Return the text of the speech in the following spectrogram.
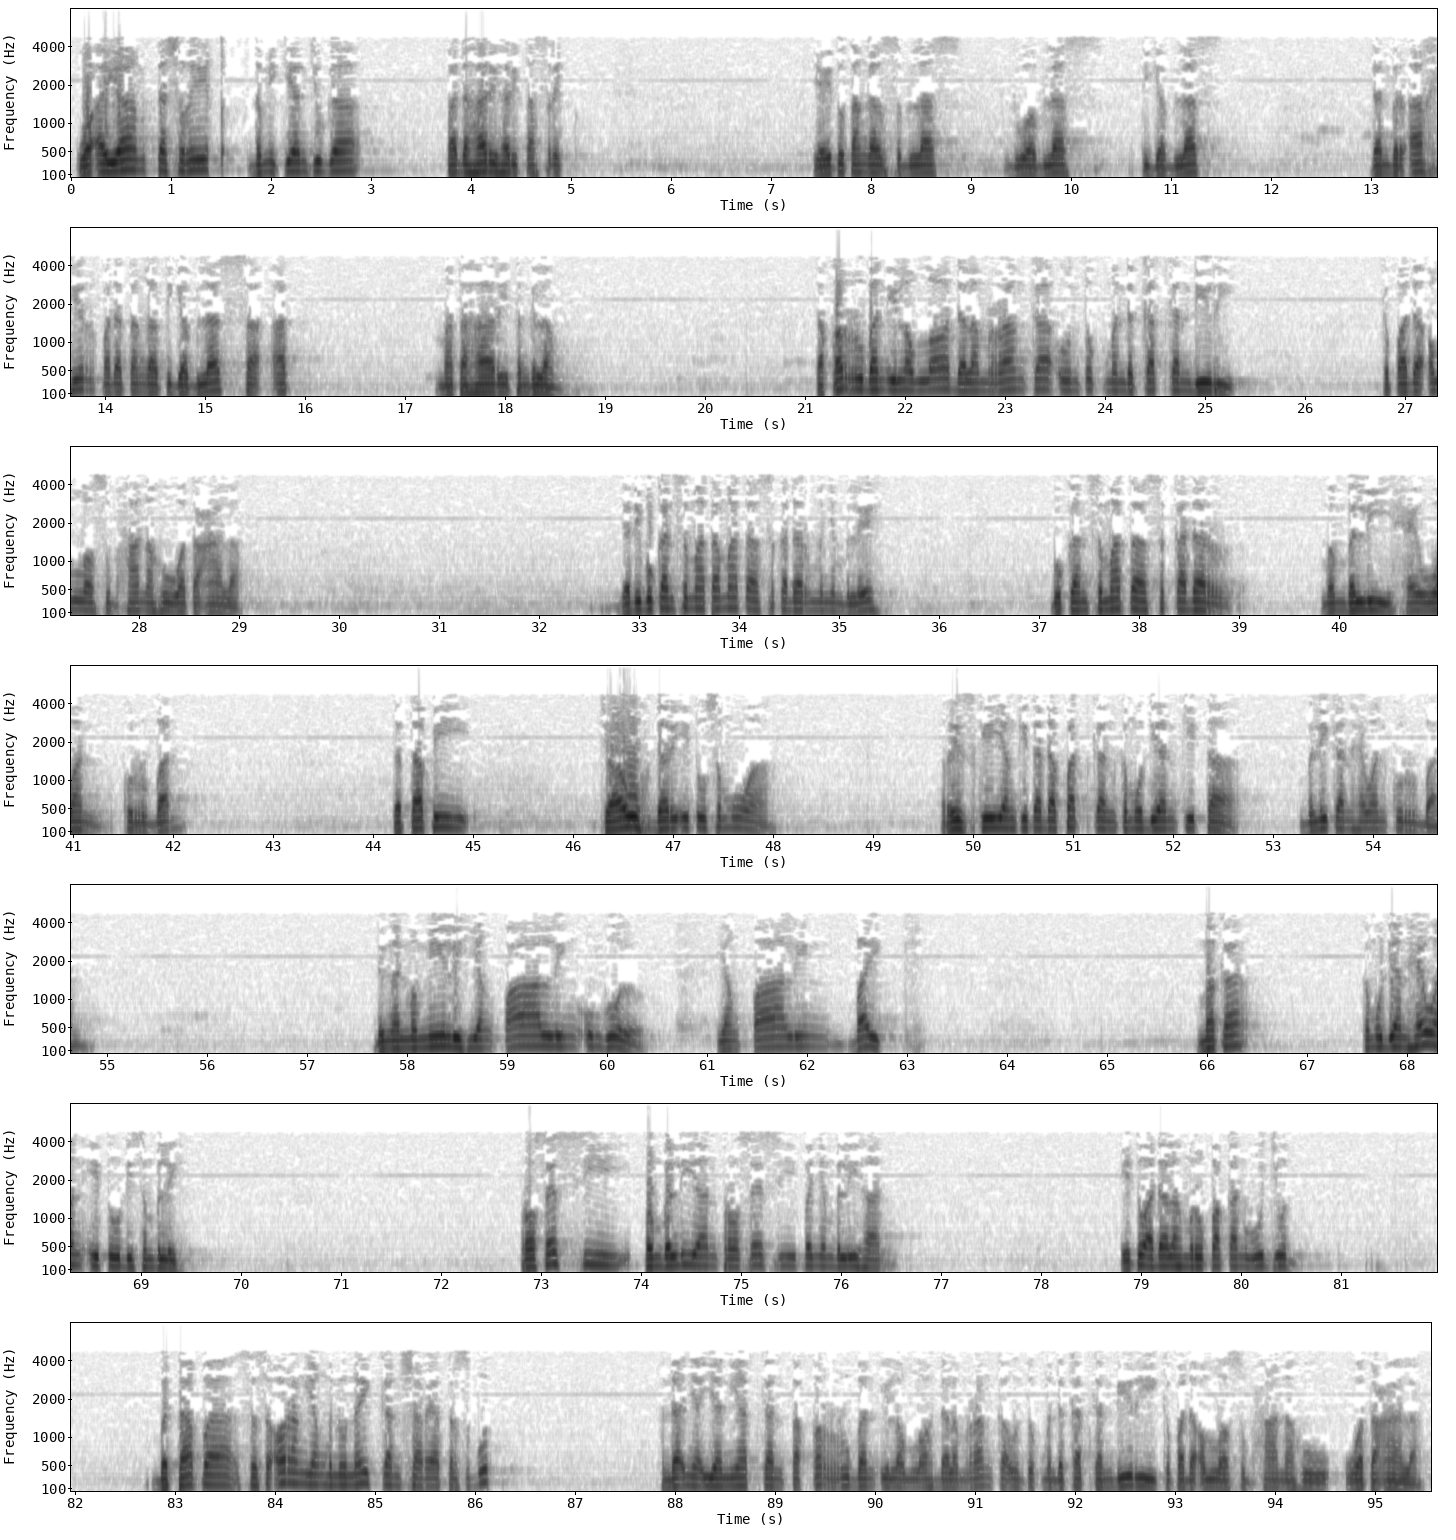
Wa ayam tasriq demikian juga pada hari-hari tasrik yaitu tanggal 11, 12, 13 dan berakhir pada tanggal 13 saat matahari tenggelam. Taqarruban ilallah dalam rangka untuk mendekatkan diri kepada Allah Subhanahu wa taala. Jadi bukan semata-mata sekadar menyembelih, bukan semata sekadar membeli hewan kurban, tetapi jauh dari itu semua. Rizki yang kita dapatkan kemudian kita belikan hewan kurban. Dengan memilih yang paling unggul yang paling baik Maka kemudian hewan itu disembelih. Prosesi pembelian, prosesi penyembelihan itu adalah merupakan wujud betapa seseorang yang menunaikan syariat tersebut hendaknya ia niatkan taqarruban ilallah dalam rangka untuk mendekatkan diri kepada Allah Subhanahu wa taala.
